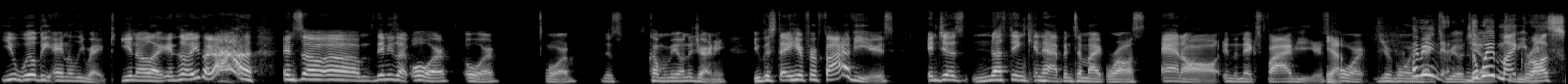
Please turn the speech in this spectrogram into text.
you will be anally raped. You know, like, and so he's like, ah, and so um then he's like, or or or just come with me on the journey. You can stay here for five years. And just nothing can happen to Mike Ross at all in the next five years, Yeah. or you're going I mean, to real the way Mike. Ross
